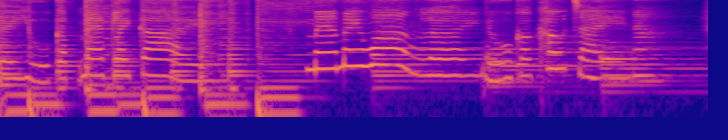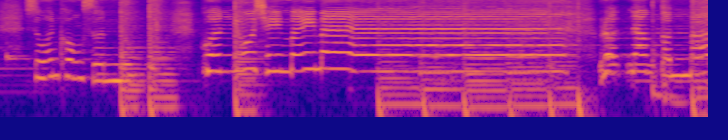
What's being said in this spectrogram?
ได้อยู่กับแม่ใกล้ๆแม่ไม่ว่างเลย หนูก็เข้าใจนะ สวนคงสนุกกว่าหนูใช่ไหมแม่รดน้ำต้นไม้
